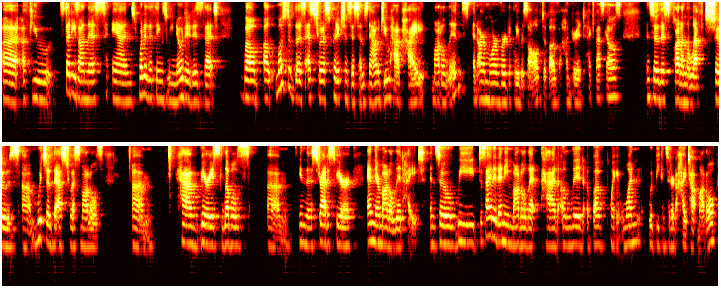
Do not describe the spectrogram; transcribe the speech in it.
uh, a few studies on this. And one of the things we noted is that, well, uh, most of the S2S prediction systems now do have high model lids and are more vertically resolved above 100 hectopascals. And so this plot on the left shows um, which of the S2S models um, have various levels um, in the stratosphere and their model lid height. And so we decided any model that had a lid above 0.1 would be considered a high top model.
